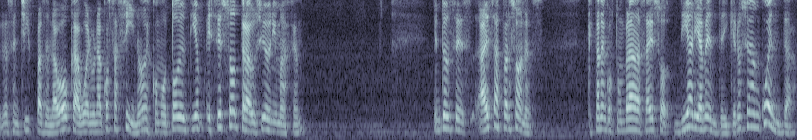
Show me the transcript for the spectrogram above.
te hacen chispas en la boca, bueno, una cosa así, ¿no? Es como todo el tiempo, es eso traducido en imagen. Entonces, a esas personas que están acostumbradas a eso diariamente y que no se dan cuenta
